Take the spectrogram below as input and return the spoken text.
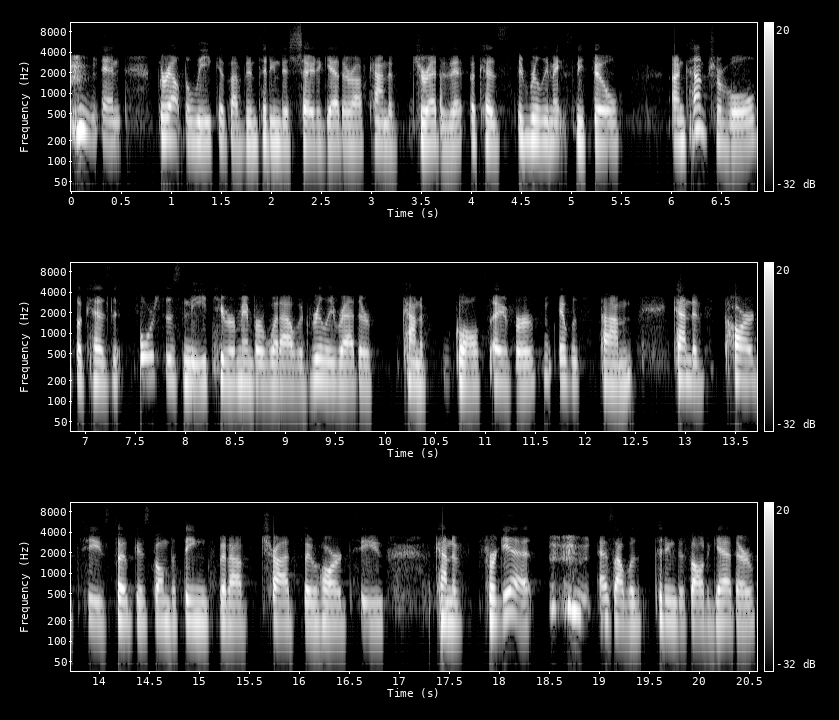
and throughout the week, as I've been putting this show together, I've kind of dreaded it because it really makes me feel uncomfortable because it forces me to remember what I would really rather kind of gloss over. It was um, kind of hard to focus on the things that I've tried so hard to kind of forget as I was putting this all together,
